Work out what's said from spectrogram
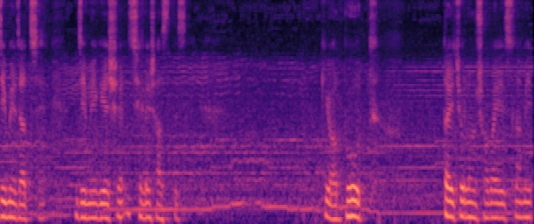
জিমে যাচ্ছে। জিমে গিয়ে সে ছেলে সাজতেছে। কি অদ্ভুত! তাই চলুন সবাই ইসলামিক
